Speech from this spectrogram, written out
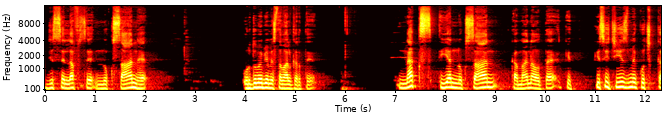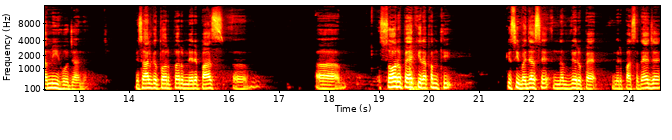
جس سے لفظ سے نقصان ہے۔ اردو میں بھی ہم استعمال کرتے ہیں۔ نقص یا نقصان کا معنی ہوتا ہے کہ کسی چیز میں کچھ کمی ہو جانا۔ مثال کے طور پر میرے پاس سو روپے کی رقم تھی۔ کسی وجہ سے نوے روپے میرے پاس رہ جائیں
